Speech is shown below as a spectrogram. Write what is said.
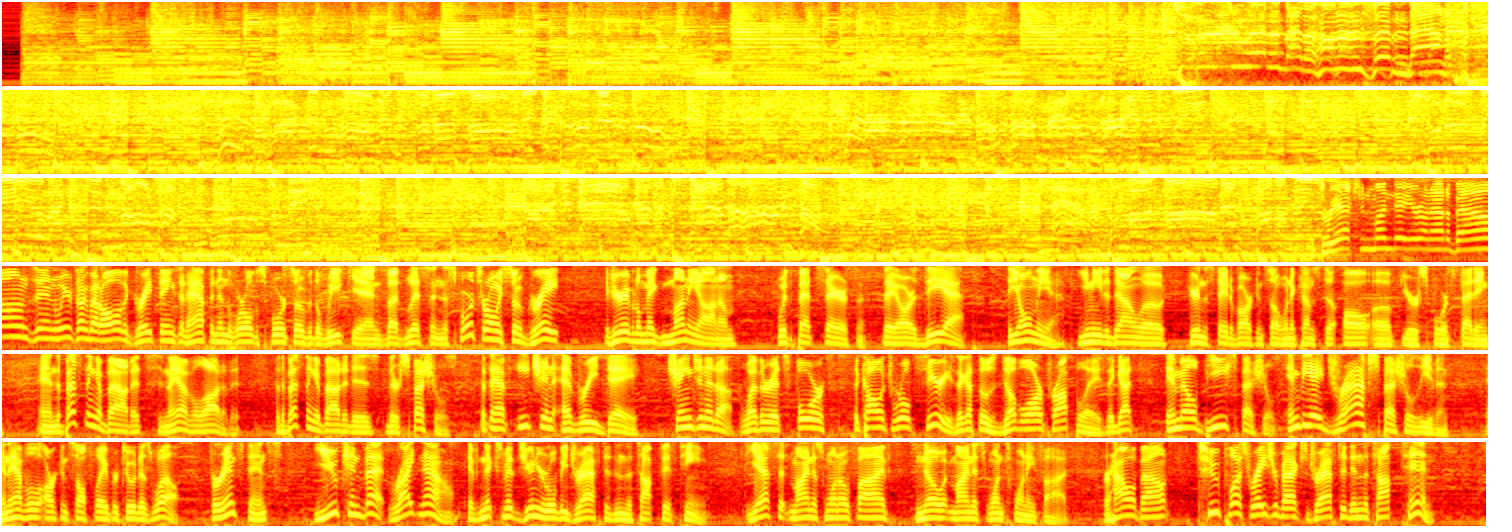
Talking about all the great things that happened in the world of sports over the weekend. But listen, the sports are only so great if you're able to make money on them with Bet Saracen. They are the app the only app you need to download here in the state of Arkansas when it comes to all of your sports betting. And the best thing about it, and they have a lot of it, but the best thing about it is their specials that they have each and every day, changing it up. Whether it's for the College World Series, they got those double R prop plays. They got MLB specials, NBA draft specials, even, and they have a little Arkansas flavor to it as well. For instance, you can bet right now if Nick Smith Jr. will be drafted in the top 15. Yes at minus 105, no at minus 125. Or how about two plus Razorbacks drafted in the top 10?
